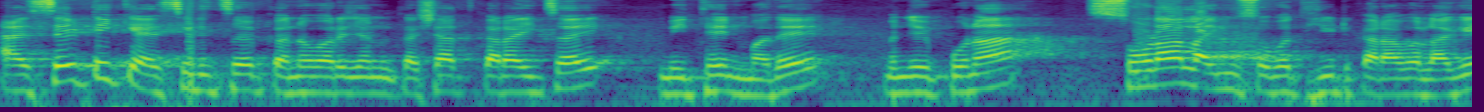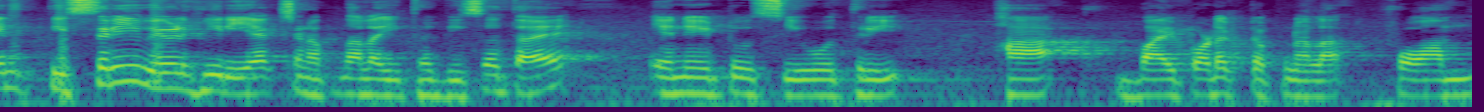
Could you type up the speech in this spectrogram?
ॲसेटिक ॲसिडचं कन्व्हर्जन कशात करायचं आहे मिथेनमध्ये म्हणजे पुन्हा सोडा लाईमसोबत हीट करावं लागेल. तिसरी वेळ ही रिॲक्शन आपणाला इथं दिसत आहे. N A two C O three हा बाय प्रॉडक्ट आपणाला फॉर्म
